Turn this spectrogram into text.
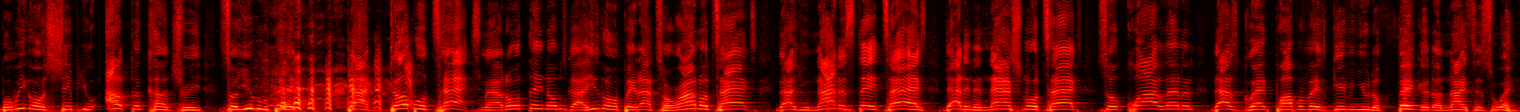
but we gonna ship you out the country so you can pay that double tax. Now, don't think those guys. He's gonna pay that Toronto tax, that United States tax, that international tax. So Kawhi Leonard, that's Gregg Popovich giving you the finger the nicest way.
